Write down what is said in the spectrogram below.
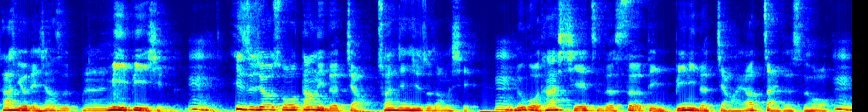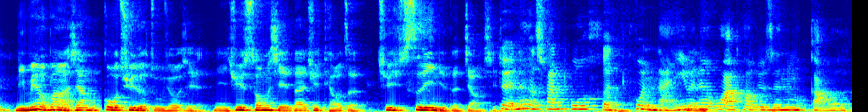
它有点像是嗯密闭型的，嗯，意思就是说，当你的脚穿进去这双鞋，嗯，如果它鞋子的设定比你的脚还要窄的时候，嗯，你没有办法像过去的足球鞋，你去松鞋带去调整，去适应你的脚型。对，那个穿脱很困难，因为那个袜套就是那么高了。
